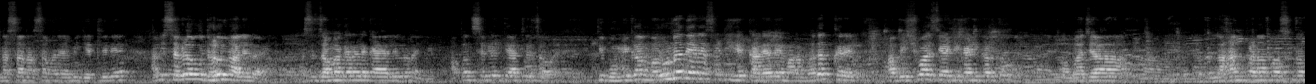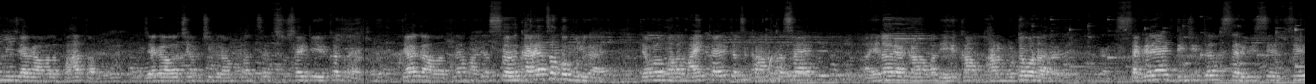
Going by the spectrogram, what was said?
नसा नसामध्ये आम्ही घेतलेली आहे. आम्ही सगळं उधळून आलेलो आहे. असं जमा करायला काय आलेलो नाही आपण सगळे त्यातलेच आहोत ती भूमिका मरू न देण्यासाठी हे कार्यालय मला मदत करेल हा विश्वास या ठिकाणी करतो. माझ्या लहानपणापासून मी ज्या गावाला पाहत आलो ज्या गावाची आमची ग्रामपंचायत सोसायटी एकत्र आहे त्या गावातल्या माझ्या सहकार्याचा तो मुलगा आहे. त्यामुळे मला माहीत आहे त्याचं काम कसं आहे. येणाऱ्या काळामध्ये हे काम फार मोठं होणार आहे. सगळ्या डिजिटल सर्व्हिसेसचे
